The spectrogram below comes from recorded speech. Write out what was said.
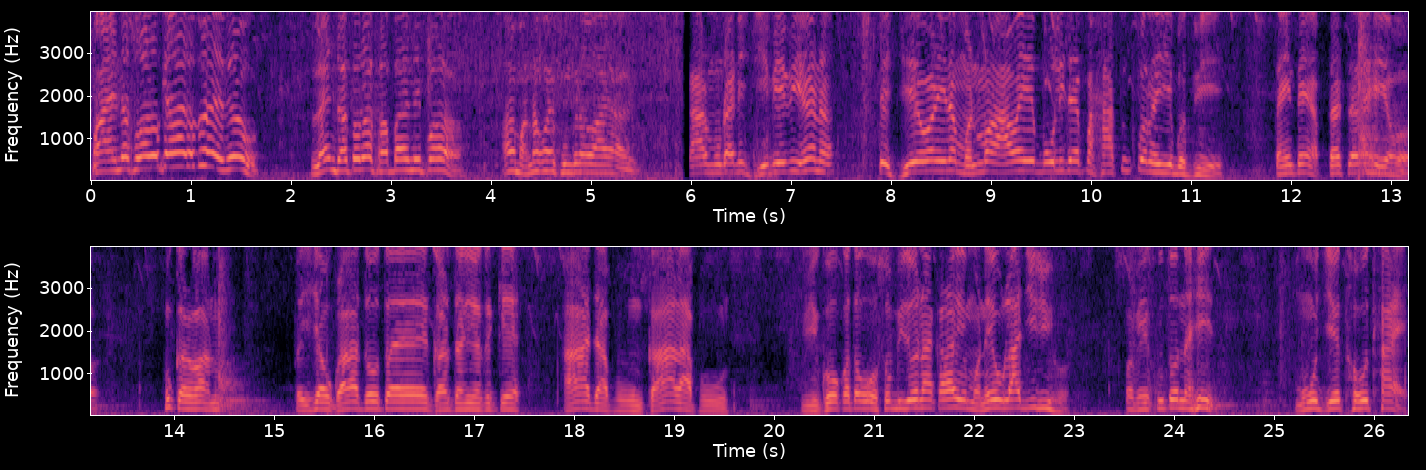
ફાઇનસ વાળો કહેવાય તો એ રહ્યો? લઈને જતો રહે ખબર નહીં પણ આ મને કોઈ ફૂંગરા આવ્યા કાર મુંડાની જીભ એવી હે ને તે જે વણ એના મનમાં આવે એ બોલી જાય, પણ હાથું જ રહી એ બધું એ. ત્યાં ત્યાં હપ્તા ચડે હવે. શું કરવાનું? પૈસા ઉઘાડા દો તો એ ઘર ધણી હતો કે આજ આપું, કાલ આપું. વીઘો કતો ઓછો બીજો ના કરાવી મને એવું લાગી રહ્યું પણ વેકું તો નહીં જ. હું જે થવું થાય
